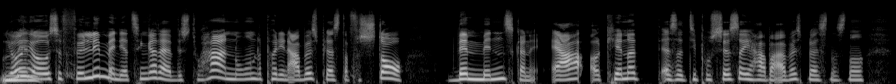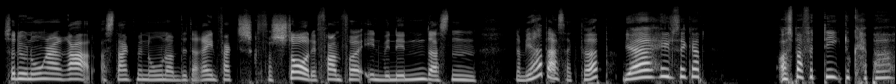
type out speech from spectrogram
men, jo, selvfølgelig, men jeg tænker da, at hvis du har nogen der på din arbejdsplads, der forstår, hvem menneskerne er, og kender altså, de processer, I har på arbejdspladsen og sådan noget, så er det jo nogle gange rart at snakke med nogen om det, der rent faktisk forstår det, frem for en veninde, der er sådan, Nå, jeg havde bare sagt op. Ja, helt sikkert. Også bare fordi, du kan bare...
